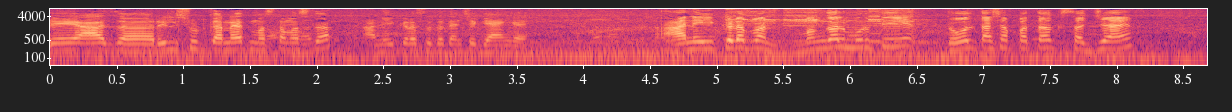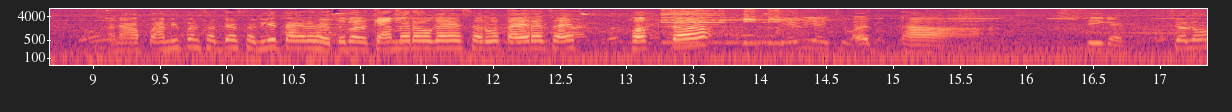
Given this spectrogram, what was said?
जे आज रील शूट करणार आहेत मस्त मस्त. आणि इकडे सुद्धा त्यांची गँग आहे. आणि इकडं पण मंगल मूर्ती ढोल ताशा पथक सज्ज आहे. आणि आप आम्ही पण सध्या सगळे तयारच आहेत. बघा कॅमेरा वगैरे सर्व तयारच आहेत. फक्त हा ठीक आहे. चलो.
